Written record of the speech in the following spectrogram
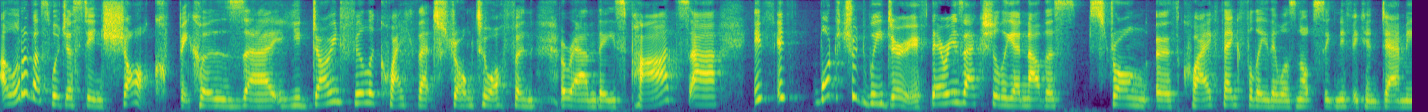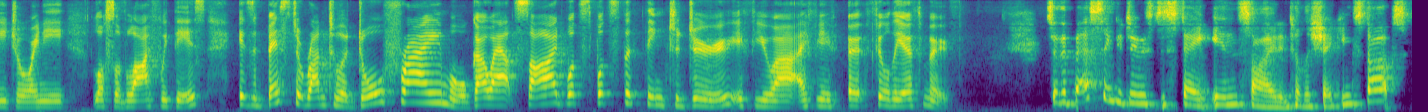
a lot of us were just in shock because uh, you don't feel a quake that strong too often around these parts. Uh, if, if what should we do if there is actually another strong earthquake? Thankfully, there was not significant damage or any loss of life with this. Is it best to run to a door frame or go outside? What's what's the thing to do if you are if you uh, feel the earth move? So the best thing to do is to stay inside until the shaking stops.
